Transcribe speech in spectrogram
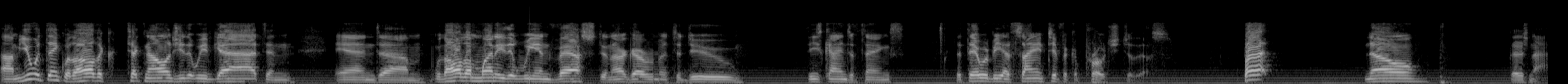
Um, you would think with all the technology that we've got and and um, with all the money that we invest in our government to do these kinds of things, that there would be a scientific approach to this. But no, there's not.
